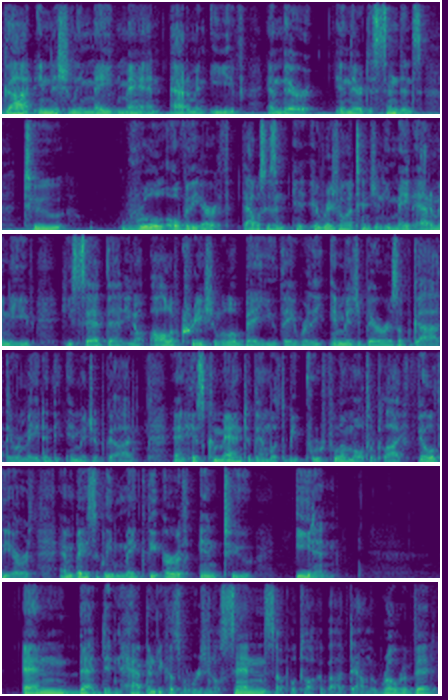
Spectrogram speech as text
God initially made man, Adam and Eve, and their in their descendants to rule over the earth. That was his original intention. He made Adam and Eve. He said that, you know, all of creation will obey you. They were the image bearers of God. They were made in the image of God. And his command to them was to be fruitful and multiply, fill the earth, and basically make the earth into Eden. And that didn't happen because of original sin, stuff we'll talk about down the road a bit.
